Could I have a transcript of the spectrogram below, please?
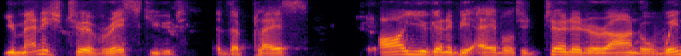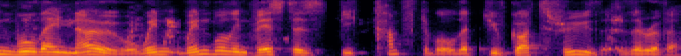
you managed to have rescued the place are you going to be able to turn it around or when will they know? Or when when will investors be comfortable that you've got through the, the river?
